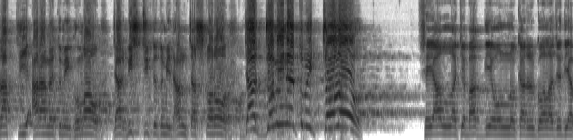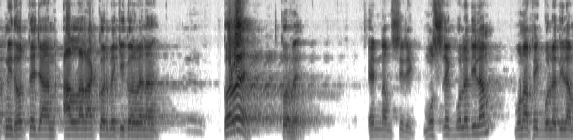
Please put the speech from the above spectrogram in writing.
রাত্রি আরামে তুমি ঘুমাও, যার বৃষ্টিতে তুমি ধান চাষ করো, যার জমিনে তুমি চলো, সেই আল্লাহকে বাদ দিয়ে অন্য কারোর গলা যদি আপনি ধরতে যান, আল্লাহ রাগ করবে, কি করবে না? করবে? করবে। এর নাম শিরিক। মুশরেক বলে দিলাম, মুনাফিক বলে দিলাম।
